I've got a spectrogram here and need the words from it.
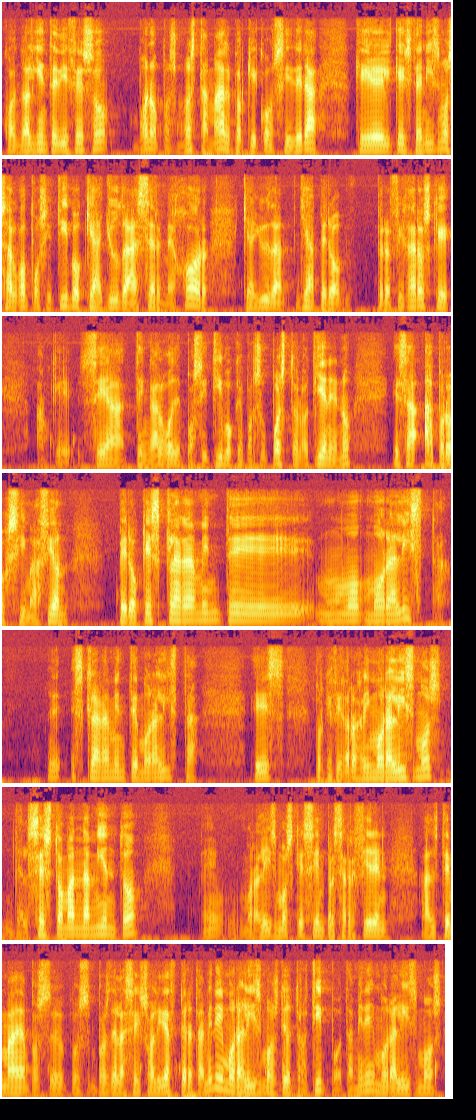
cuando alguien te dice eso, bueno, pues no está mal, porque considera que el cristianismo es algo positivo, que ayuda a ser mejor, que ayuda, ya, pero, pero fijaros que aunque sea tenga algo de positivo, que por supuesto lo tiene, ¿no? Esa aproximación, pero que es claramente moralista, ¿eh? es claramente moralista. Es porque fijaros, hay moralismos del sexto mandamiento, ¿eh? moralismos que siempre se refieren al tema pues, eh, pues, pues, de la sexualidad, pero también hay moralismos de otro tipo, también hay moralismos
